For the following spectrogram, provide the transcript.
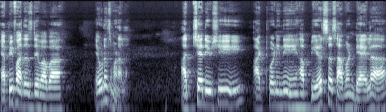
हॅपी फादर्स डे बाबा एवढंच म्हणाला. आजच्या दिवशी आठवणीने हा पियर्सचा साबण द्यायला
